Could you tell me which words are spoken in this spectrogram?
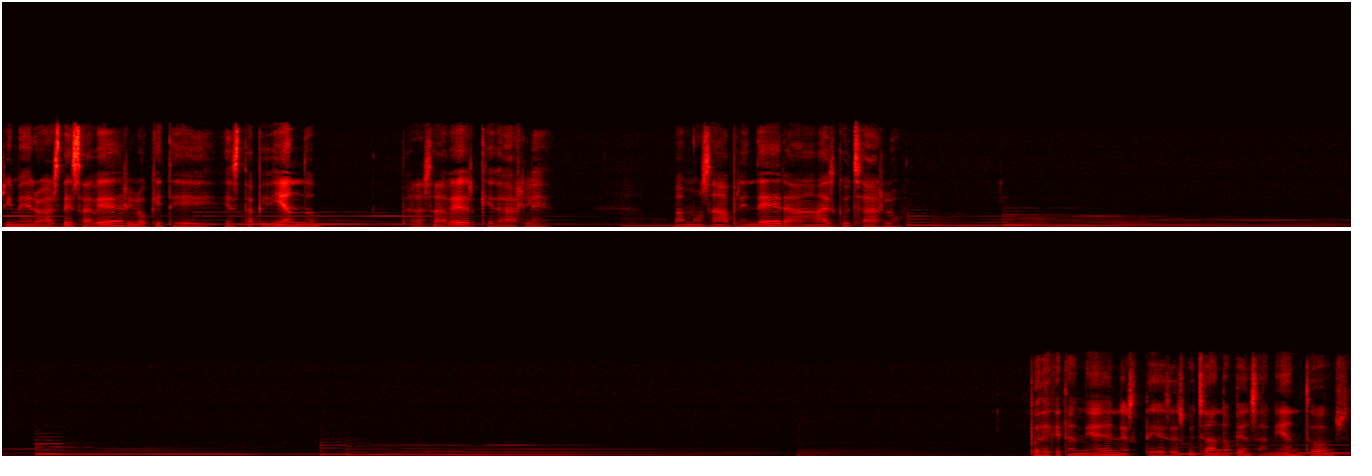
Primero has de saber lo que te está pidiendo para saber qué darle. Vamos a aprender a, a escucharlo. Puede que también estés escuchando pensamientos.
